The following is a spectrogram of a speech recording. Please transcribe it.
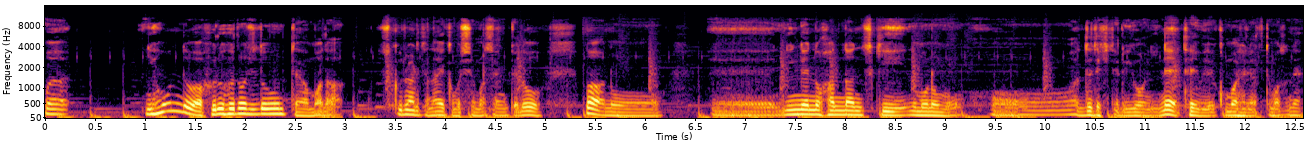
まあ日本ではフルフルの自動運転はまだ作られてないかもしれませんけどまああのえ、人間の判断付きのものも出てきてるようにねテレビでコマーシャルやってますね。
